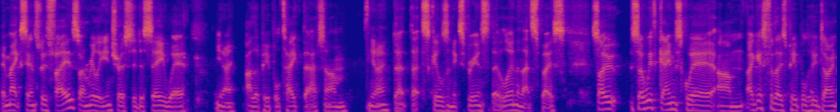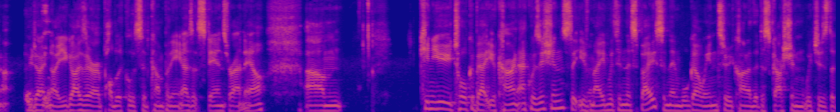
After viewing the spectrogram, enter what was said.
it makes sense with FaZe. I'm really interested to see where you know other people take that. Um, you know that that skills and experience that they learn in that space. So so with GameSquare, um, I guess for those people who don't who don't know, you guys are a public listed company as it stands right now. Um, can you talk about your current acquisitions that you've made within the space, and then we'll go into kind of the discussion, which is the,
